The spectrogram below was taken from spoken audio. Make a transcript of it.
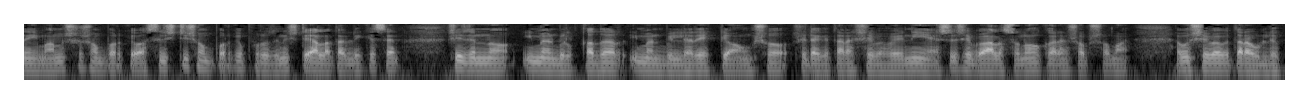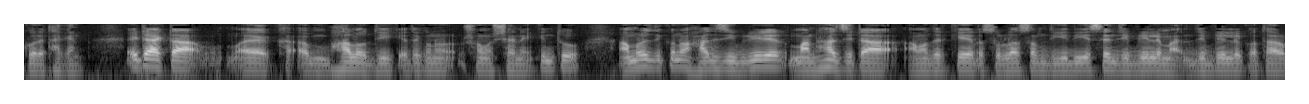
নেই, মানুষের সম্পর্কে বা সৃষ্টি সম্পর্কে পুরো জিনিসটি আল্লাহ তালা লিখেছেন। সেই জন্য ইমান বিল কাদার, ইমান বিল্লার একটি অংশ, সেটাকে তারা সেভাবে নিয়ে এসে, সেভাবে আলোচনাও করেন সবসময়, এবং সেভাবে তারা উল্লেখ করে থাকেন। এটা একটা ভালো দিক, এতে কোনো সমস্যা নেই। কিন্তু আমরা যদি কোনো হাজি জিবরিলের মানহাজ যেটা আমাদেরকে রসুল্লাহ আসলাম দিয়ে দিয়েছেন, জিবরিলের জিবরিলের কথা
